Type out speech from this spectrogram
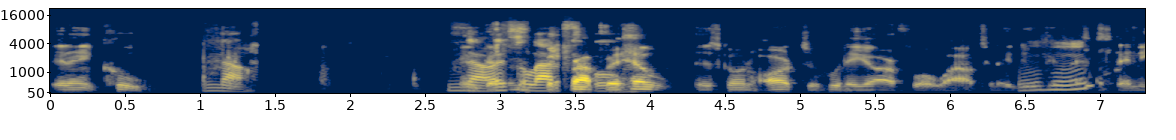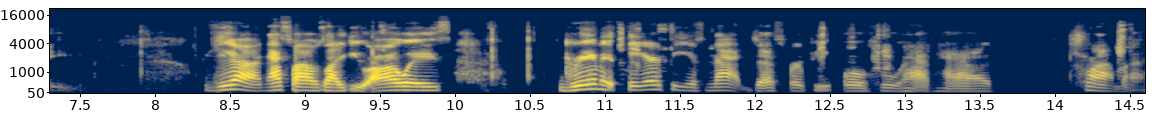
it ain't cool. No. No, it's a lot of people. proper help is going to alter who they are for a while till they do Mhm. what they need. Yeah, and that's why I was like, you always. Granted, therapy is not just for people who have had trauma,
